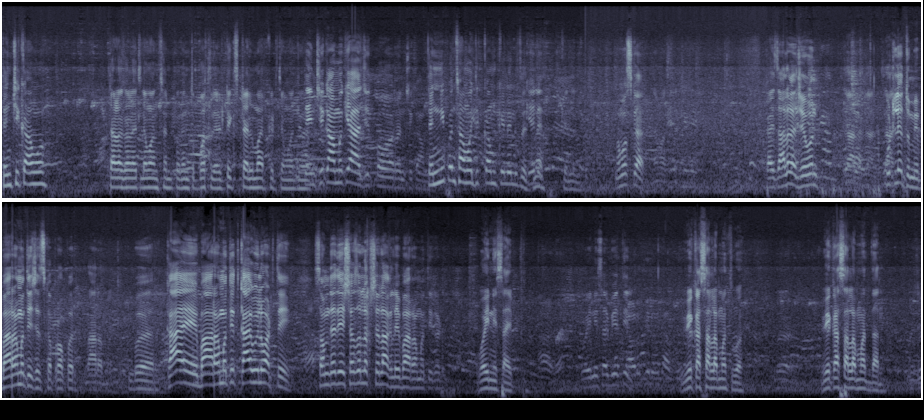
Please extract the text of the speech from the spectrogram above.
त्यांची कामं तळागाळातल्या माणसांपर्यंत पोचलेल्या टेक्स्टाईल मार्केटच्या माध्यमातून. त्यांची कामं की अजित पवारांची कामं? त्यांनी पण सामाजिक काम केलेलीच आहेत ना. केलेलं नमस्कार. काय झालं का जेवण? कुठले तुम्ही? बारामतीचेच का प्रॉपर बारामती. बर. काय बारामतीत काय होईल वाटते समजा देशाचं लक्ष लागलंय बारामतीकडे. वहिनी साहेब. वहिनी साहेब येतील? विकासाला महत्त्व विकासाला मतदान. म्हणजे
